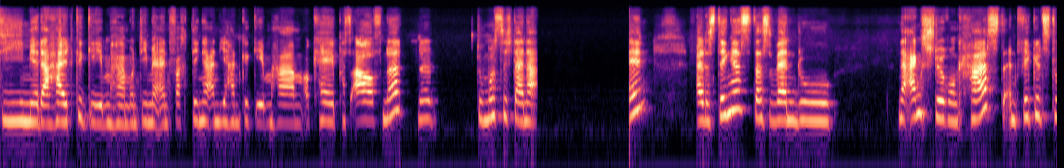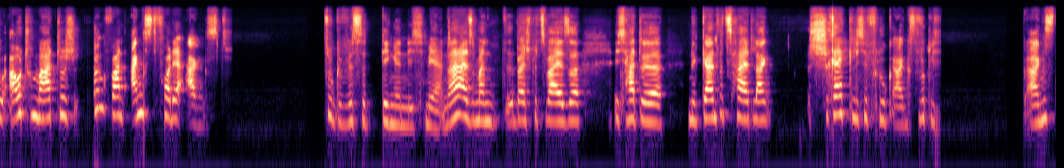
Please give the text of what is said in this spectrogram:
die mir da Halt gegeben haben und die mir einfach Dinge an die Hand gegeben haben. Okay, pass auf, ne? ne du musst dich deiner weil das Ding ist, dass wenn du eine Angststörung hast, entwickelst du automatisch irgendwann Angst vor der Angst. Du gewisse Dinge nicht mehr. Ne? Also man beispielsweise, ich hatte eine ganze Zeit lang schreckliche Flugangst, wirklich Angst.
